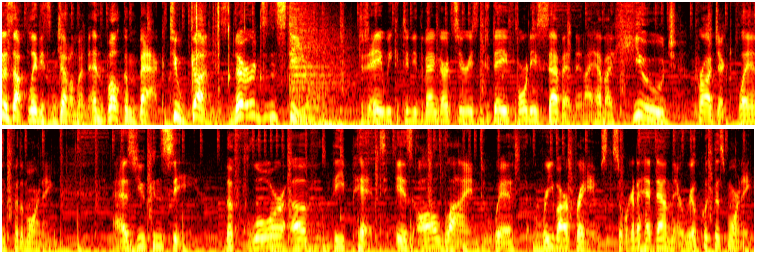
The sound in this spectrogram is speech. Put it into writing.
What is up, ladies and gentlemen, and welcome back to Guns, Nerds, and Steel. Today we continue the Vanguard series into day 47, and I have a huge project planned for the morning. As you can see, the floor of the pit is all lined with rebar frames, so we're gonna head down there real quick this morning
